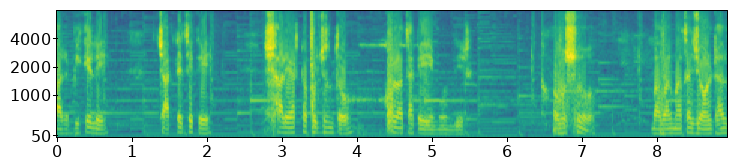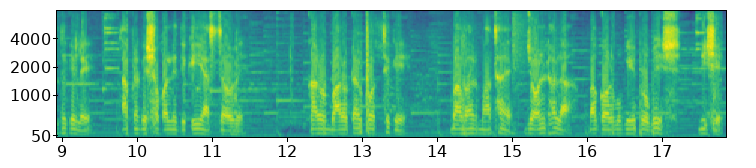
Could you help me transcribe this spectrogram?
আর বিকেলে চারটে থেকে সাড়ে আটটা পর্যন্ত খোলা থাকে এই মন্দির। অবশ্য বাবার মাথায় জল ঢালতে গেলে আপনাকে সকালের দিকেই আসতে হবে। কারণ বারোটার পর থেকে বাবার মাথায় জল ঢালা বা গর্ভগৃহে প্রবেশ নিষেধ।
